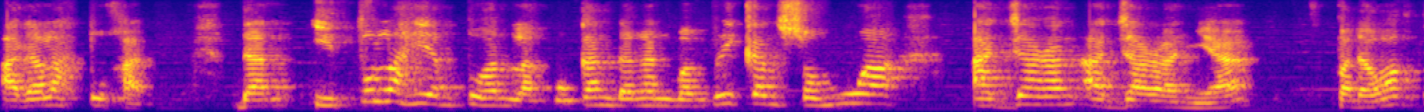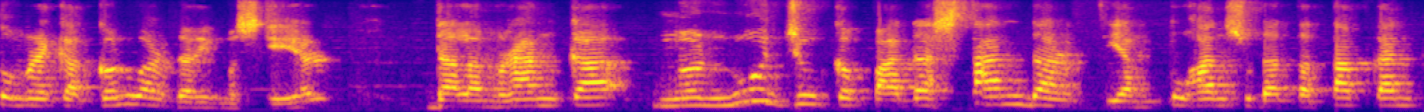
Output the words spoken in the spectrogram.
adalah Tuhan. Dan itulah yang Tuhan lakukan dengan memberikan semua ajaran-ajarannya pada waktu mereka keluar dari Mesir dalam rangka menuju kepada standar yang Tuhan sudah tetapkan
